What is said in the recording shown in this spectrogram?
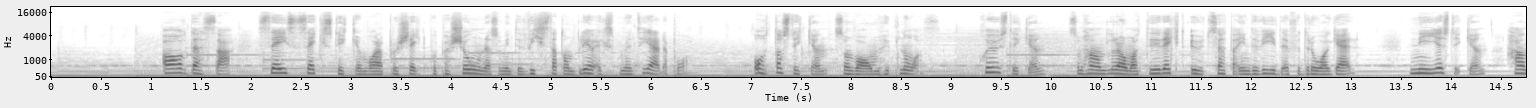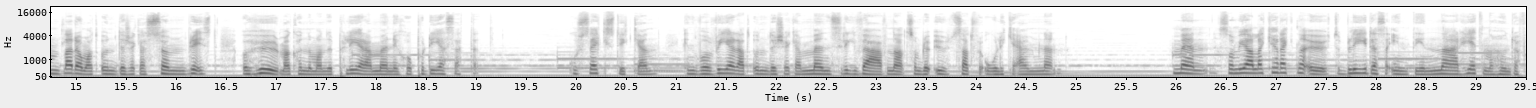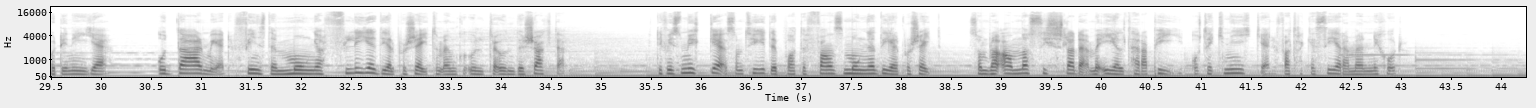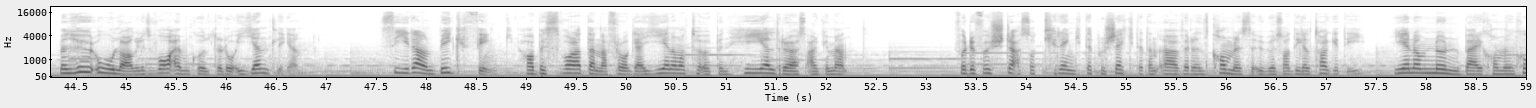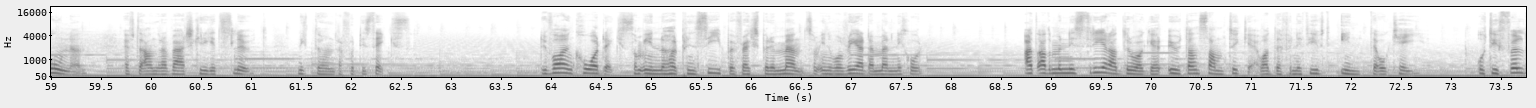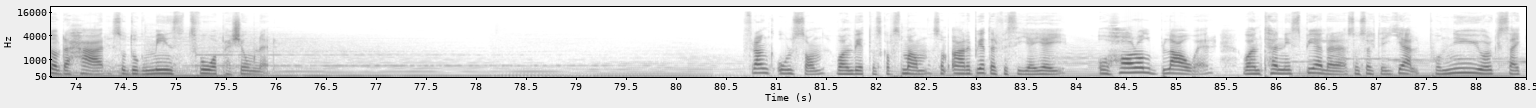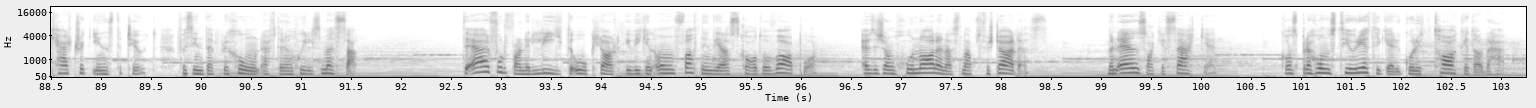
Av dessa sägs sex stycken vara projekt på personer som inte visste att de blev experimenterade på. Åtta stycken som var om hypnos. Sju stycken som handlade om att direkt utsätta individer för droger. Nio stycken handlade om att undersöka sömnbrist och hur man kunde manipulera människor på det sättet. Och sex stycken involverade att undersöka mänsklig vävnad som blev utsatt för olika ämnen. Men som vi alla kan räkna ut blir dessa inte i närheten av 149 och därmed finns det många fler delprojekt som MK Ultra undersökte. Det finns mycket som tyder på att det fanns många delprojekt som bland annat sysslade med elterapi och tekniker för att trakassera människor. Men hur olagligt var MK Ultra då egentligen? Sidan Big Think har besvarat denna fråga genom att ta upp en hel drös argument. För det första så kränkte projektet en överenskommelse USA deltagit i genom Nürnbergkonventionen efter andra världskrigets slut 1946. Det var en kodex som innehöll principer för experiment som involverade människor. Att administrera droger utan samtycke var definitivt inte okej. Och till följd av det här så dog minst två personer. Frank Olsson var en vetenskapsman som arbetade för CIA och Harold Blauer var en tennisspelare som sökte hjälp på New York Psychiatric Institute för sin depression efter en skilsmässa. Det är fortfarande lite oklart i vilken omfattning deras skador var på eftersom journalerna snabbt förstördes. Men en sak är säker. Konspirationsteoretiker går i taket av det här.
